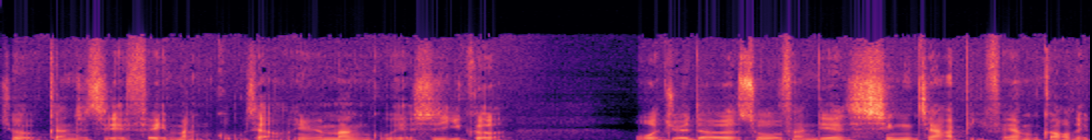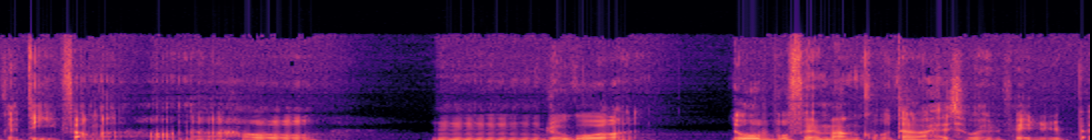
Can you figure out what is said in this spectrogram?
就干脆直接飞曼谷这样，因为曼谷也是一个我觉得所有饭店性价比非常高的一个地方啊。好，然后嗯，如果如果不飞曼谷，大概还是会飞日本。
